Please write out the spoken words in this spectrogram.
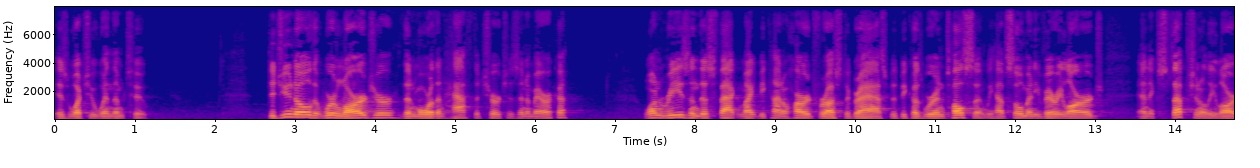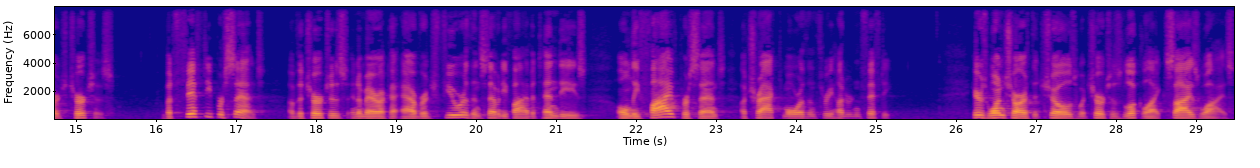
is what you win them to. Did you know that we're larger than more than half the churches in America? One reason this fact might be kind of hard for us to grasp is because we're in Tulsa and we have so many very large and exceptionally large churches. But 50% of the churches in America average fewer than 75 attendees only 5% attract more than 350. Here's one chart that shows what churches look like size wise.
